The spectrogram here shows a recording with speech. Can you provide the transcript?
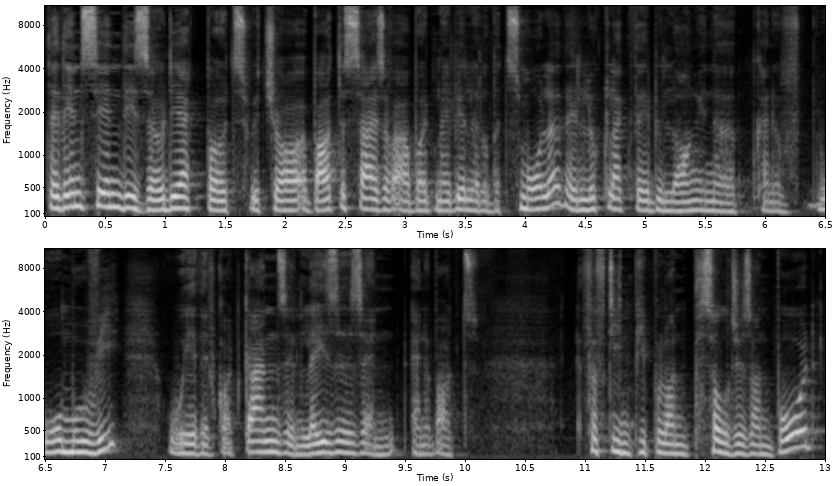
They then send these Zodiac boats, which are about the size of our boat, maybe a little bit smaller. They look like they belong in a kind of war movie where they've got guns and lasers and, and about 15 people on soldiers on board.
